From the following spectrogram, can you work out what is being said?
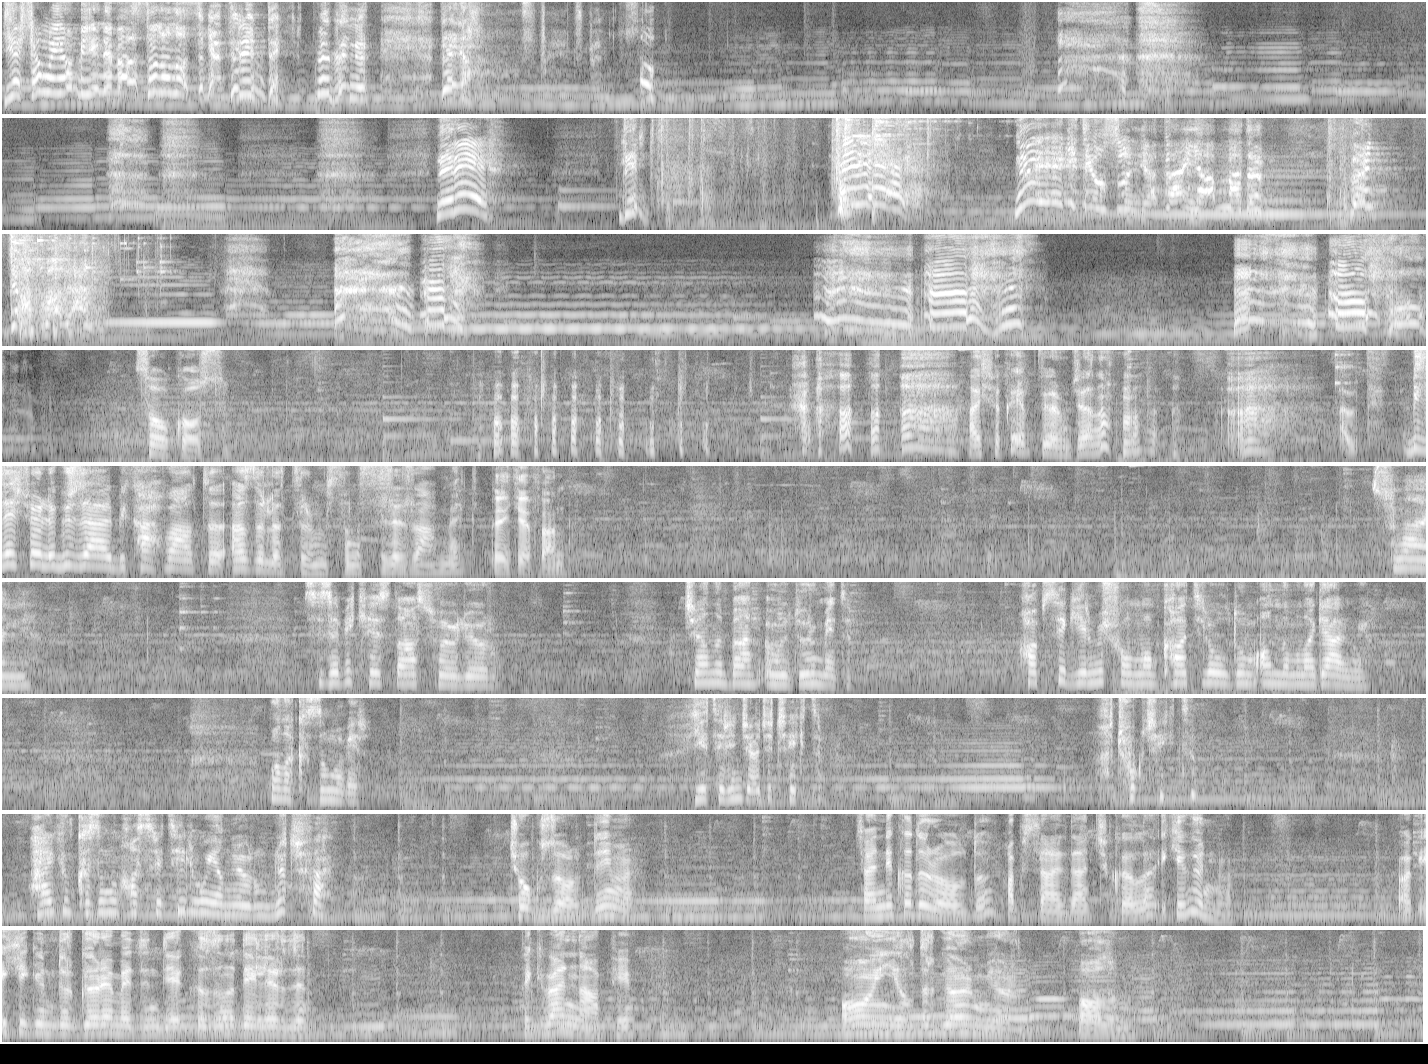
Yaşamayan birini ben sana nasıl getireyim? Delirtme beni. Beni hasta etme. Nereye? Nereye? Nereye? Nereye gidiyorsun ya? Ben yapmadım. Ben yapmadım. Soğuk olsun. Ay şaka yapıyorum canım. Bize şöyle güzel bir kahvaltı hazırlatır mısınız size zahmet? Peki efendim. Suna anne. Size bir kez daha söylüyorum. Can'ı ben öldürmedim. Hapse girmiş olmam katil olduğum anlamına gelmiyor. Bana kızımı verin. Yeterince acı çektim. Çok çektim. Her gün kızımın hasretiyle uyanıyorum lütfen. Çok zor değil mi? Sen ne kadar oldu hapishaneden çıkalı? İki gün mü? Bak iki gündür göremedin diye kızını delirdin. Peki ben ne yapayım? On yıldır görmüyorum oğlumu.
